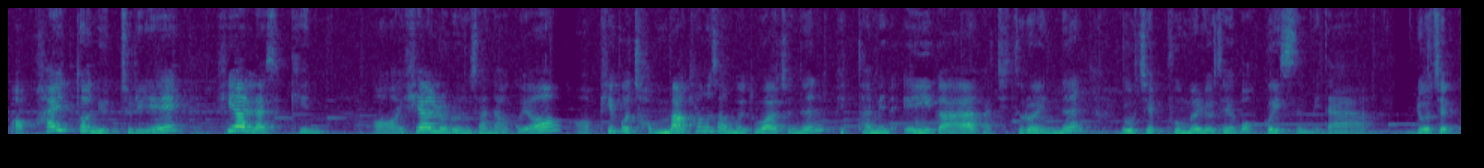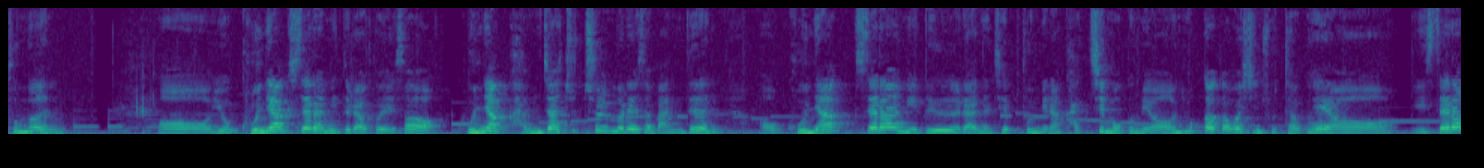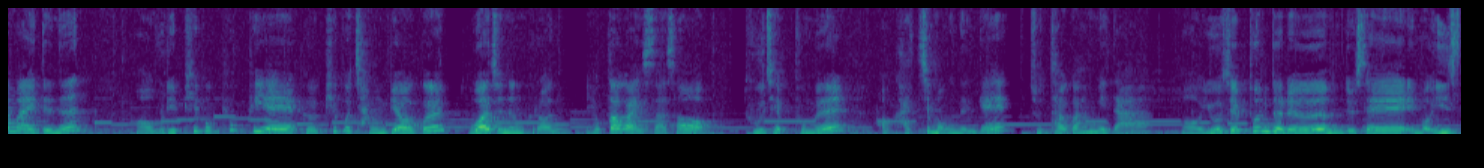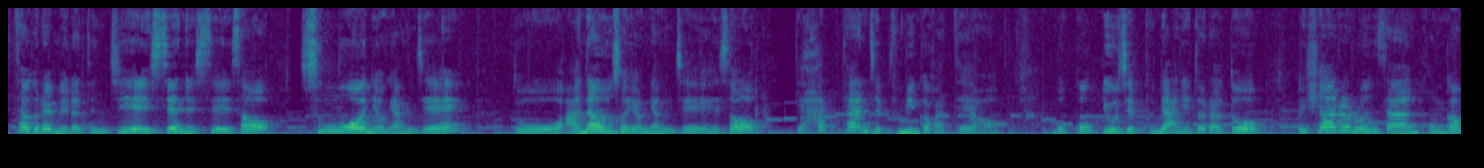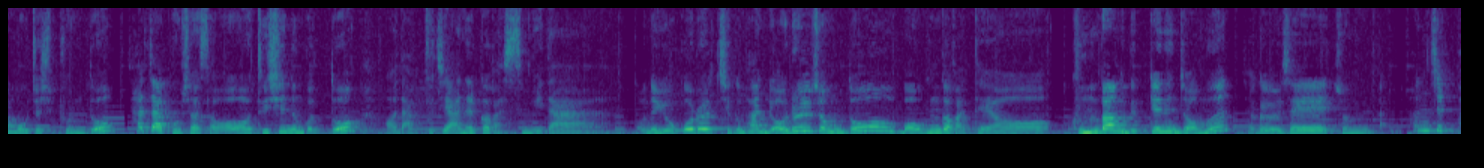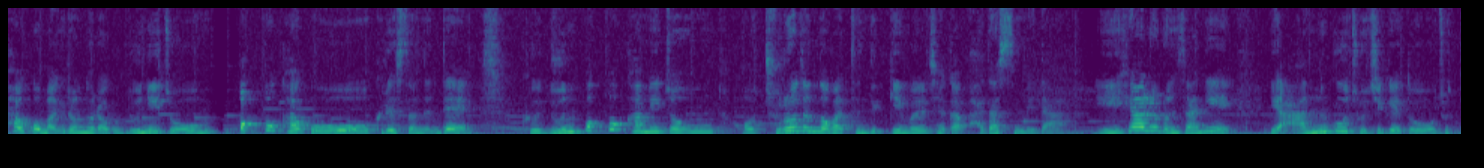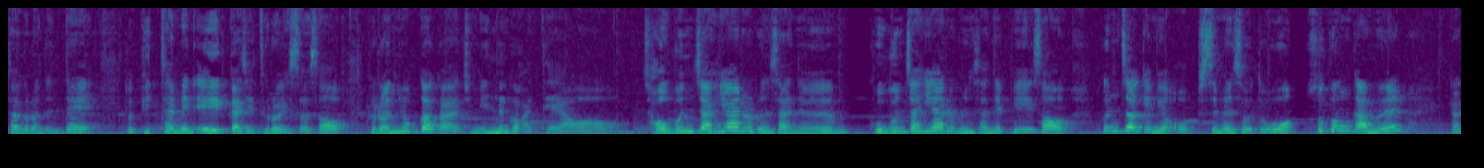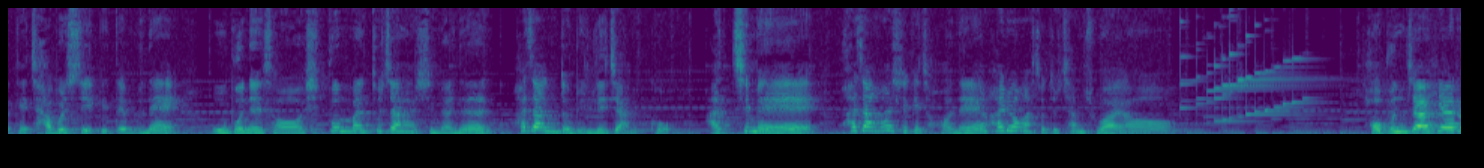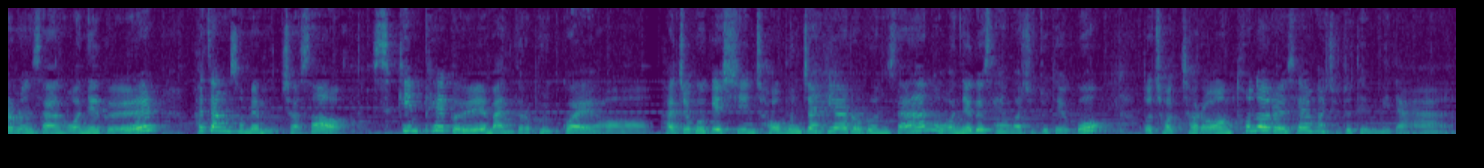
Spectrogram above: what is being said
어, 파이톤 뉴트리의 히알라 스킨 어, 히알루론산하고요. 어, 피부 점막 형성을 도와주는 비타민 A가 같이 들어있는 이 제품을 요새 먹고 있습니다. 이 제품은 어, 요 곤약 세라미드라고 해서 곤약 감자 추출물에서 만든 어, 곤약 세라미드라는 제품이랑 같이 먹으면 효과가 훨씬 좋다고 해요. 이 세라마이드는 어, 우리 피부 표피의 그 피부 장벽을 도와주는 그런 효과가 있어서 두 제품을 어, 같이 먹는 게 좋다고 합니다. 어, 이 제품들은 요새 뭐 인스타그램이라든지 SNS에서 승무원 영양제, 또 아나운서 영양제 해서 핫한 제품인 것 같아요. 뭐 꼭 이 제품이 아니더라도 그 히아루론산 건강보조 식품도 찾아보셔서 드시는 것도 어, 나쁘지 않을 것 같습니다. 저는 요거를 지금 한 열흘 정도 먹은 것 같아요. 금방 느끼는 점은 제가 요새 좀 편집하고 막 이러느라고 눈이 좀 뻑뻑하고 그랬었는데 그 눈 뻑뻑함이 좀 어, 줄어든 것 같은 느낌을 제가 받았습니다. 이 히알루론산이 이 안구 조직에도 좋다 그러는데 또 비타민 A까지 들어있어서 그런 효과가 좀 있는 것 같아요. 저분자 히알루론산은 고분자 히알루론산에 비해서 끈적임이 없으면서도 수분감을 이렇게 잡을 수 있기 때문에 5분에서 10분만 투자하시면은 화장도 밀리지 않고 아침에 화장하시기 전에 활용하셔도 참 좋아요. 저분자 히아루론산 원액을 화장솜에 묻혀서 스킨팩을 만들어 볼 거예요. 가지고 계신 저분자 히아루론산 원액을 사용하셔도 되고 또 저처럼 토너를 사용하셔도 됩니다.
